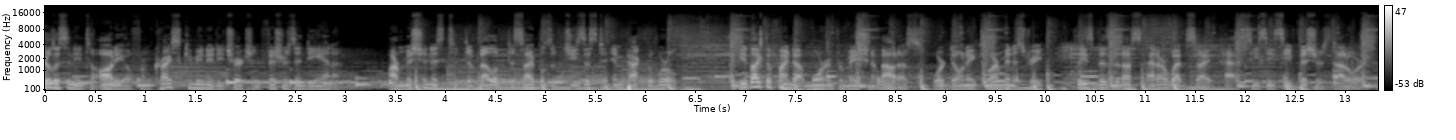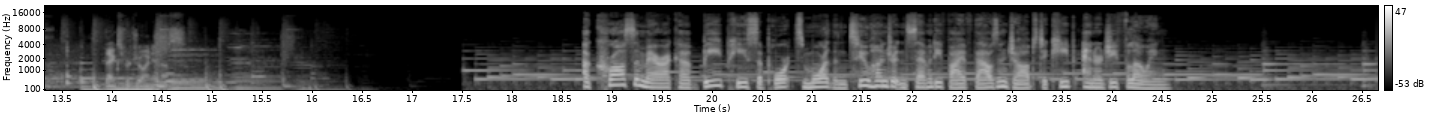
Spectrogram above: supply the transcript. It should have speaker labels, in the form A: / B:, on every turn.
A: You're listening to audio from Christ Community Church in Fishers, Indiana. Our mission is to develop disciples of Jesus to impact the world. If you'd like to find out more information about us or donate to our ministry, please visit us at our website at cccfishers.org. Thanks for joining us.
B: Across America, BP supports more than 275,000 jobs to keep energy flowing.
